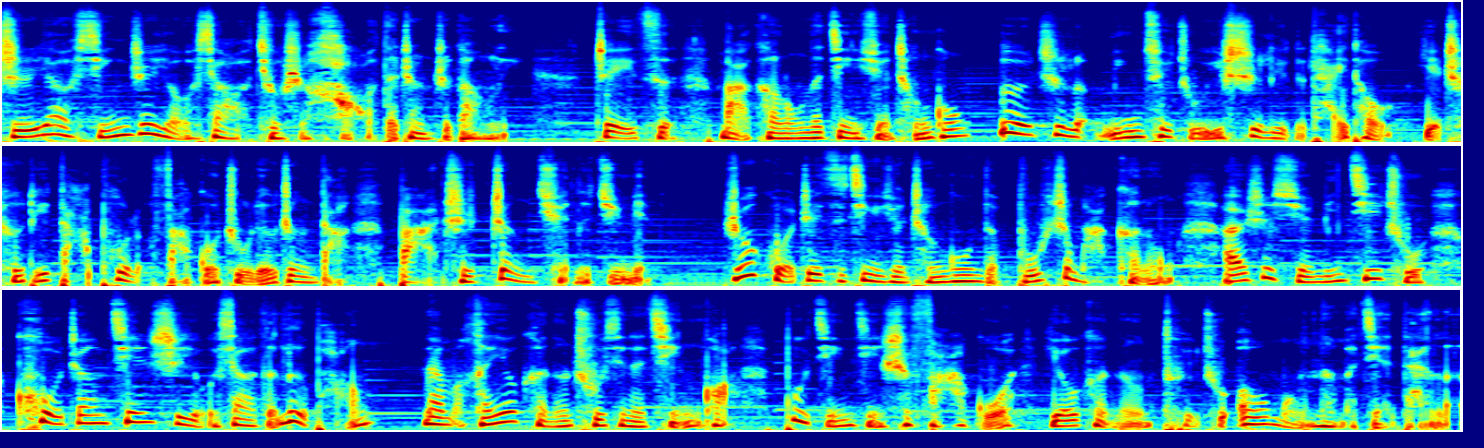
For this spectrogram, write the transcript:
只要行之有效就是好的政治纲领。这一次，马克龙的竞选成功，遏制了民粹主义势力的抬头，也彻底打破了法国主流政党把持政权的局面。如果这次竞选成功的不是马克龙，而是选民基础扩张坚实有效的勒庞，那么很有可能出现的情况不仅仅是法国有可能退出欧盟那么简单了。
